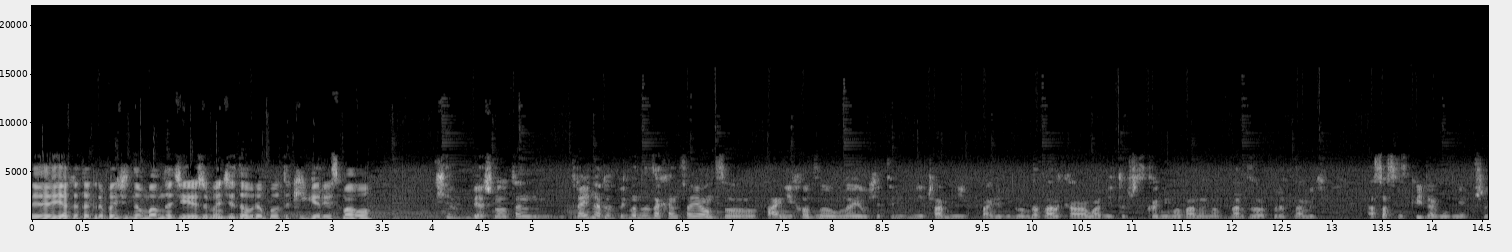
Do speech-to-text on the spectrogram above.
y, jaka ta gra będzie, no mam nadzieję, że będzie dobra, bo takich gier jest mało. wiesz, no ten trailer wygląda zachęcająco. Fajnie chodzą, leją się tymi mieczami, fajnie wygląda walka, ładnie to wszystko animowane. No bardzo akurat na myśl Assassin's Creed'a głównie przy,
